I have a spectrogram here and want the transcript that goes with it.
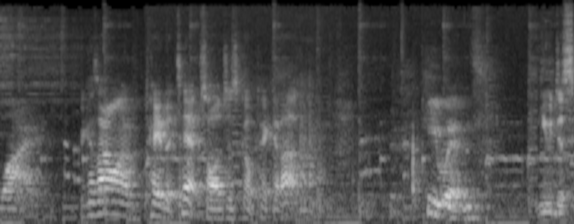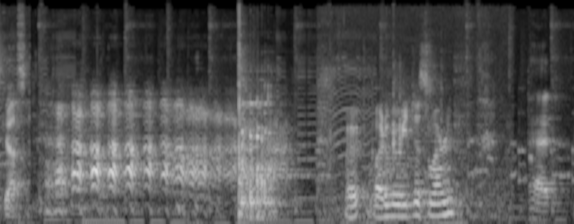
Why? because I don't want to pay the tip, so I'll just go pick it up. He wins. You disgust. What, what did we just learn? Pet.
